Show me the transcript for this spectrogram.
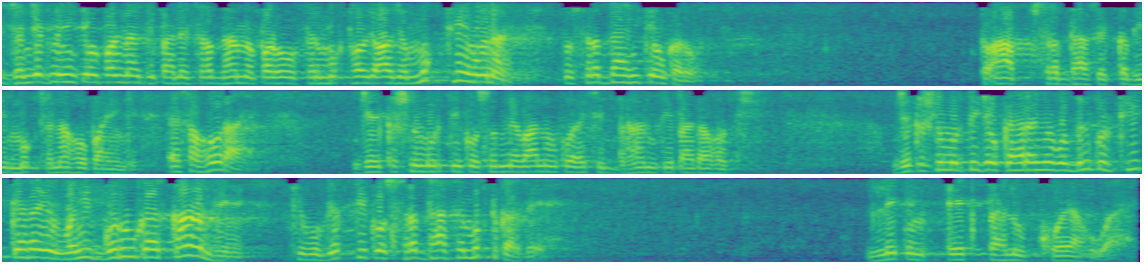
इस झंझट में ही क्यों पढ़ना कि पहले श्रद्धा में पढ़ो, फिर मुक्त हो जाओ। जब मुक्त ही होना है तो श्रद्धा ही क्यों करो? तो आप श्रद्धा से कभी मुक्त ना हो पाएँगे। ऐसा हो रहा है। जय कृष्ण मूर्ति को सुनने वालों को ऐसी भ्रांति पैदा होती जय कृष्ण मूर्ति जो कह रहे हैं, वो बिल्कुल ठीक कह रहे हैं। वही गुरु का काम है कि वो व्यक्ति को श्रद्धा से मुक्त कर दे। लेकिन एक पहलू खोया हुआ है।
